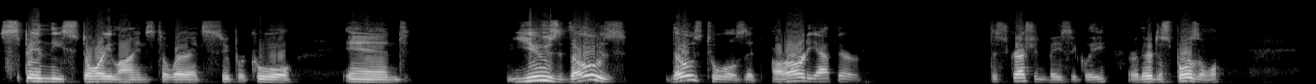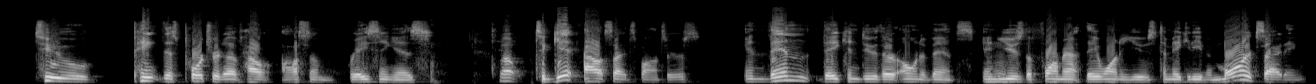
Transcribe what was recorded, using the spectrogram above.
spin these storylines to where it's super cool and use those those tools that are already at their discretion basically or their disposal to paint this portrait of how awesome racing is. Well, to get outside sponsors, and then they can do their own events and mm-hmm. use the format they want to use to make it even more exciting.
